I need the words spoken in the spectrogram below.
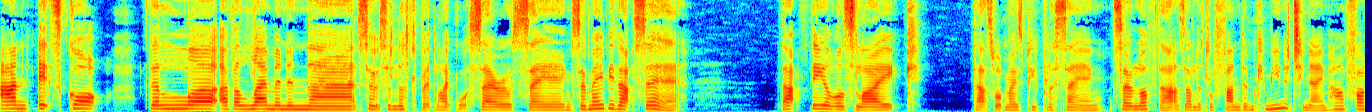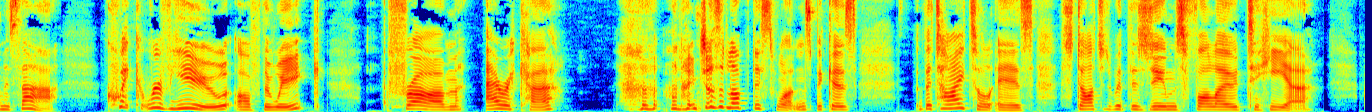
And it's got the l of a lemon in there, so it's a little bit like what Sarah was saying. So maybe that's it. That feels like that's what most people are saying. So love that as our little fandom community name. How fun is that? Quick review of the week from Erica. and I just love this one's because the title is Started with the Zooms Followed to Here.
